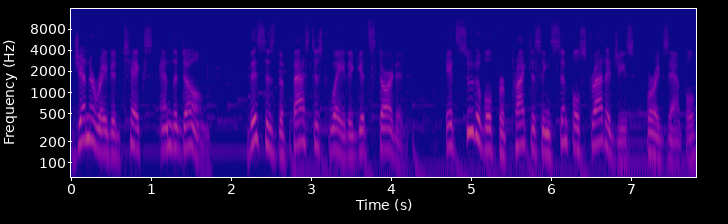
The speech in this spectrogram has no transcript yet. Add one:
Generated ticks and the DOM. This is the fastest way to get started. It's suitable for practicing simple strategies, for example,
